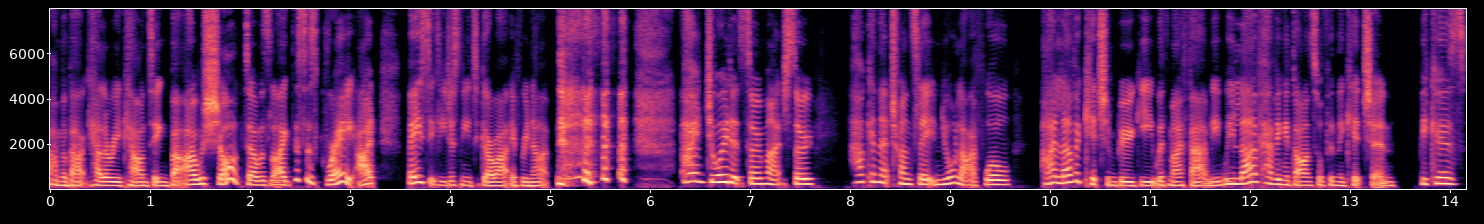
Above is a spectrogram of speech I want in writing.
I'm about calorie counting, but I was shocked. I was like, this is great. I basically just need to go out every night. I enjoyed it so much. So, how can that translate in your life? Well, I love a kitchen boogie with my family. We love having a dance off in the kitchen because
